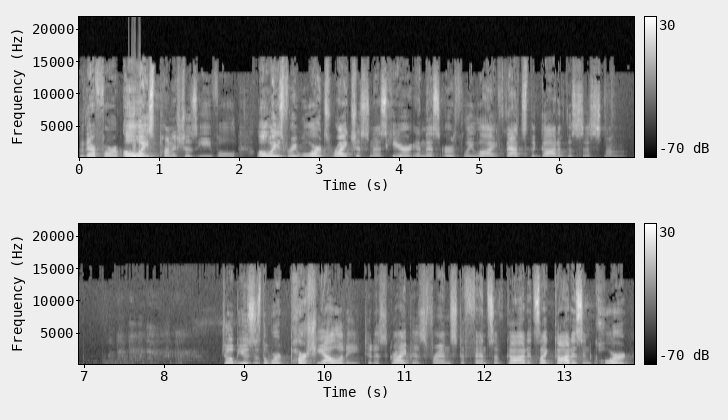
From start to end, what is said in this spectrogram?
who therefore always punishes evil, always rewards righteousness here in this earthly life. That's the God of the system. Job uses the word partiality to describe his friend's defense of God. It's like God is in court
